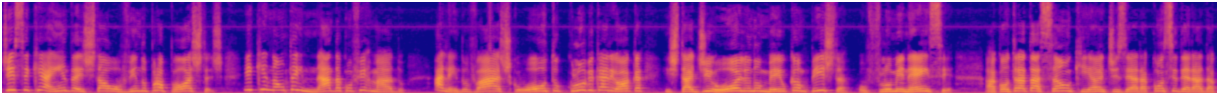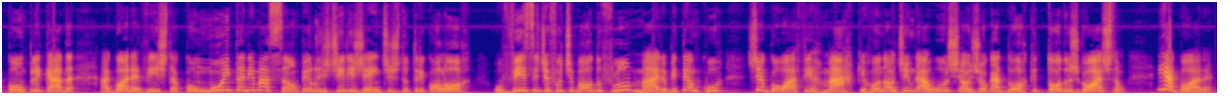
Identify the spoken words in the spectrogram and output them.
disse que ainda está ouvindo propostas e que não tem nada confirmado. Além do Vasco, outro clube carioca está de olho no meio-campista, o Fluminense. A contratação, que antes era considerada complicada, agora é vista com muita animação pelos dirigentes do tricolor. O vice de futebol do Flu, Mário Bittencourt, chegou a afirmar que Ronaldinho Gaúcho é o jogador que todos gostam. E agora,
